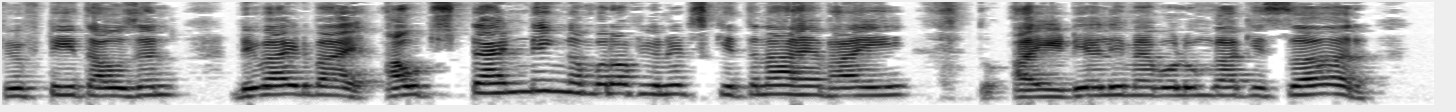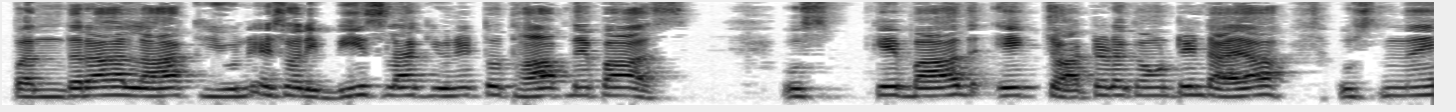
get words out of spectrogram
fifty thousand divide by outstanding number of units कितना है भाई? तो आइडियली मैं बोलूँगा कि सर पंद्रह लाख यूनिट सॉरी बीस लाख यूनिट तो था अपने पास। उसके बाद एक चार्टर्ड अकाउंटेंट आया, उसने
